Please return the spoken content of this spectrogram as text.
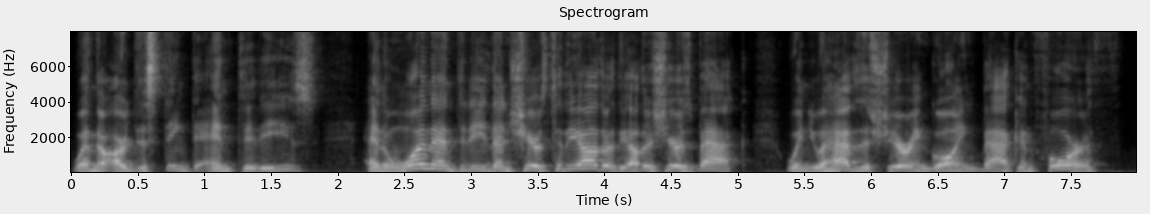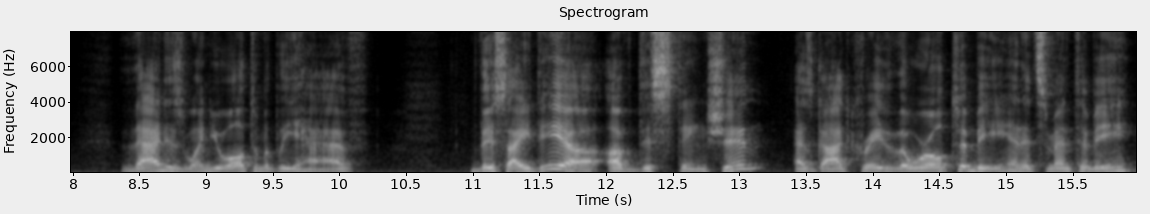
When there are distinct entities, and one entity then shears to the other, the other shears back. When you have the shearing going back and forth, that is when you ultimately have this idea of distinction as God created the world to be, and it's meant to be,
